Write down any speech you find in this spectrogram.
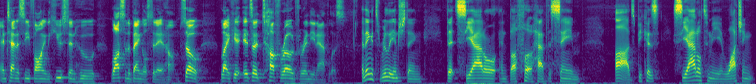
and Tennessee falling to Houston, who lost to the Bengals today at home. So like it, it's a tough road for Indianapolis. I think it's really interesting that Seattle and Buffalo have the same odds because Seattle to me and watching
